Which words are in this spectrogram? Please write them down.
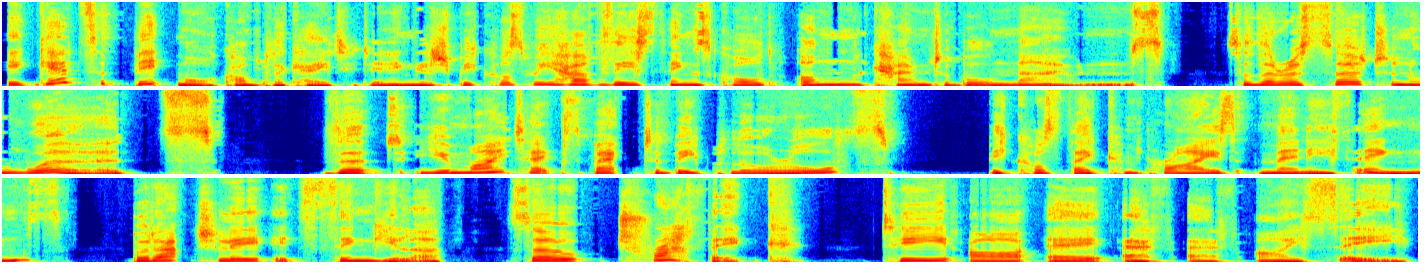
It gets a bit more complicated in English because we have these things called uncountable nouns. So there are certain words that you might expect to be plurals because they comprise many things, but actually it's singular. So traffic, T R A F F I C,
